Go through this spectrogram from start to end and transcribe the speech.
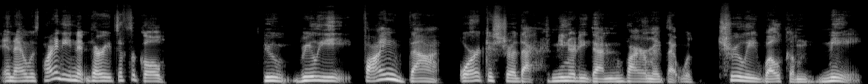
And I was finding it very difficult to really find that orchestra, that community, that environment that would truly welcome me.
